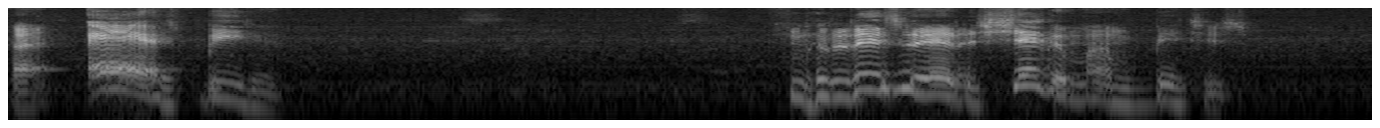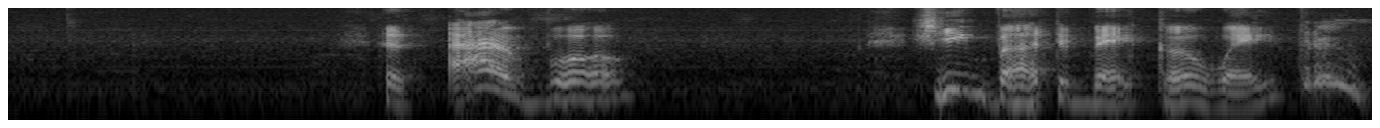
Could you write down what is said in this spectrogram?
an ass beating. Melissa and the sugar mama bitches. And Ivor, she about to make her way through.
